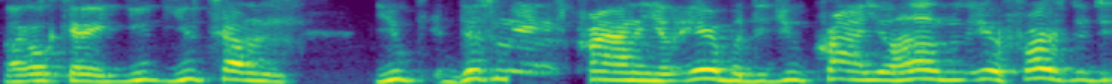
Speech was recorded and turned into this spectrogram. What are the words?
Like, okay, you you telling you this man is crying in your ear, but did you cry in your husband's ear first? Did you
